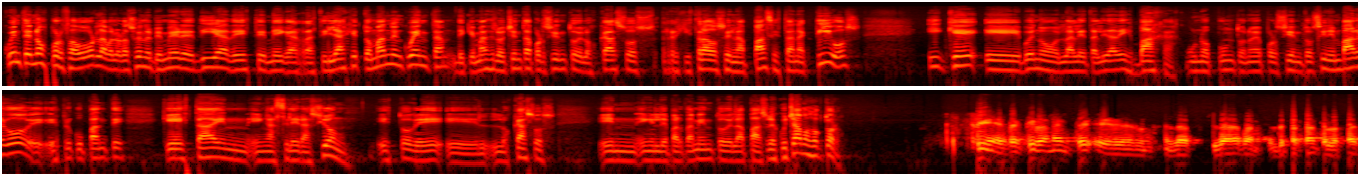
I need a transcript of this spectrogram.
Cuéntenos, por favor, la valoración del primer día de este mega rastrillaje, tomando en cuenta de que más del 80% de los casos registrados en La Paz están activos y que, eh, bueno, la letalidad es baja, 1.9%. Sin embargo, eh, es preocupante que está en, aceleración esto de eh, los casos en, el departamento de La Paz. Lo escuchamos, doctor. Sí, efectivamente, el, la ciudad, bueno, el departamento de La Paz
